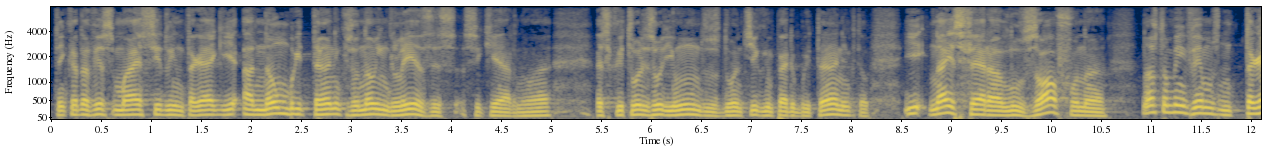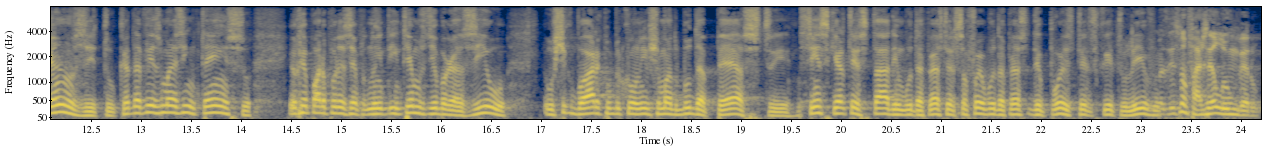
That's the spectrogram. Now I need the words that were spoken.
tem cada vez mais sido entregue a não britânicos ou não ingleses sequer, não é? Escritores oriundos do antigo Império Britânico. Então. E na esfera lusófona, nós também vemos um trânsito cada vez mais intenso. Eu reparo, por exemplo, no, em termos de Brasil, o Chico Buarque publicou um livro chamado Budapeste, sem sequer ter estado em Budapeste, ele só foi a Budapeste depois de ter escrito o livro. Mas isso não faz dele húngaro.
